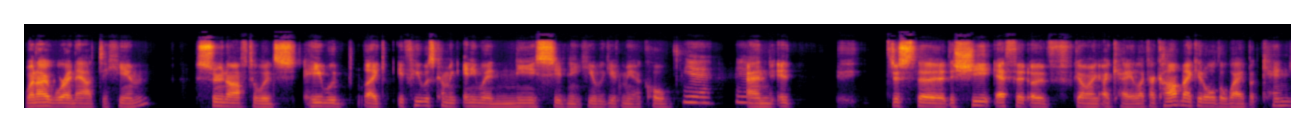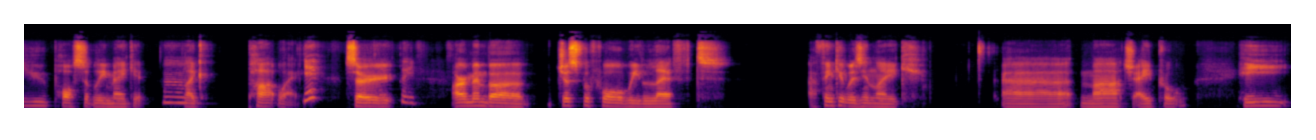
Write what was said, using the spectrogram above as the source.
when I went out to him, soon afterwards, he would like if he was coming anywhere near Sydney, he would give me a call. Yeah, yeah. and it it- just the the sheer effort of going okay like i can't make it all the way but can you possibly make it Mm. like part way Yeah, so exactly. i remember just before we left i think it was in like uh march april he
